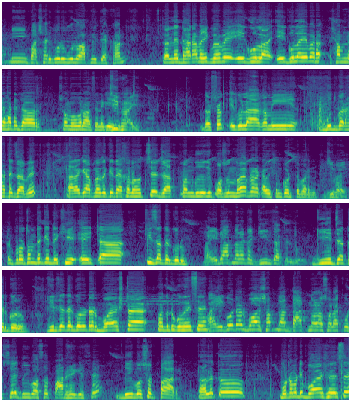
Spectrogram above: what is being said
আপনি বাসার গরুগুলো আপনি দেখান। তাহলে ধারাবাহিকভাবে এগুলা এগুলা এবার সামনের হাটে যাওয়ার সম্ভাবনা আছে নাকি? জি ভাই। দর্শক এগুলো আগামী বুধবার হাটে যাবে। তার আগে আপনাদেরকে দেখানো হচ্ছে জাতমানগুলো যদি পছন্দ হয় আপনারা কালেকশন করতে পারেন। জি ভাই। তো প্রথম থেকে দেখি এইটা কি জাতের গরু? ভাই এটা আপনার একটা গির জাতের গরু। গির জাতের গরু। গির জাতের গরুটার বয়সটা কতটুকু হয়েছে? ভাই এগোটার বয়স আপনার দাঁত নড়াচড়া করছে দুই বছর পার হয়ে গেছে। দুই বছর পার। তাহলে তো মোটামুটি বয়স হয়েছে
